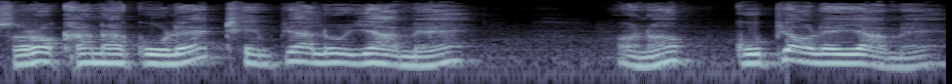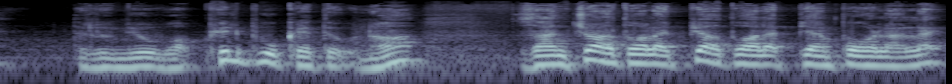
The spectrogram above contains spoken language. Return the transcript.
ဆိုတော့ခန္ဓာကိုယ်လည်းထင်ပြလို့ရမယ်ဟောနော်ကိုယ်ပြောက်လည်းရမယ်ဒီလိုမျိုးပေါ့ဖိလိပ္ပုကဲ့သို့နော်ဇန်ကြွသွားလိုက်ပြောက်သွားလိုက်ပြန်ပေါ်လာလိုက်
